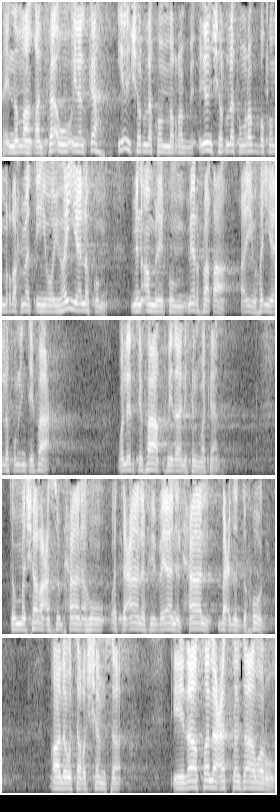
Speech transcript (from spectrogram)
فإن الله قال فأووا إلى الكهف ينشر لكم من رب ينشر لكم ربكم من رحمته ويهيئ لكم من أمركم مرفقا أي يهيئ لكم الانتفاع والارتفاق في ذلك المكان. ثم شرع سبحانه وتعالى في بيان الحال بعد الدخول. قال وترى الشمس إذا طلعت تزاوروا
